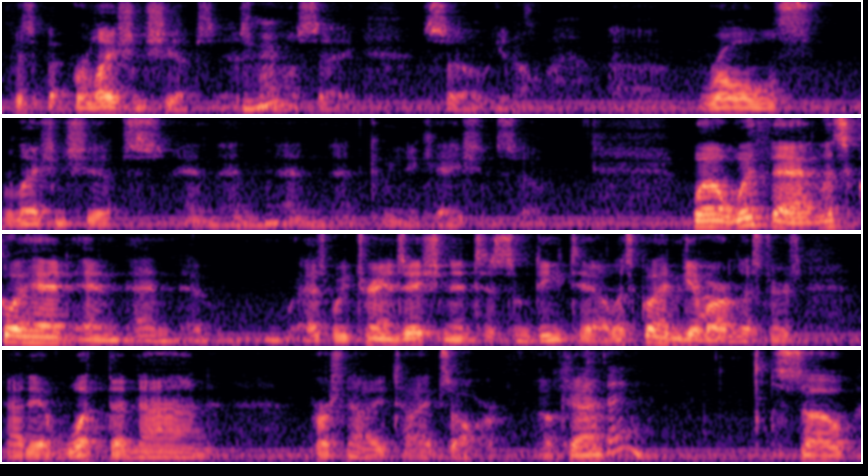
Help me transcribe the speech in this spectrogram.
But it's about relationships, is what I'm going to say. So you know, roles, relationships, and and, and, and communication. So. Well, with that, let's go ahead and, and uh, as we transition into some detail, let's go ahead and give our listeners an idea of what the nine personality types are. Okay. Thing. So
